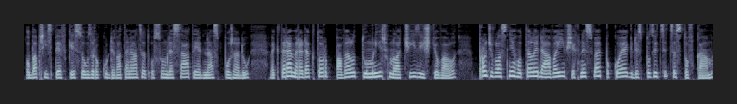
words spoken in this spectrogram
Oba příspěvky jsou z roku 1981 z pořadu, ve kterém redaktor Pavel Tumlíř mladší zjišťoval, proč vlastně hotely dávají všechny své pokoje k dispozici cestovkám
